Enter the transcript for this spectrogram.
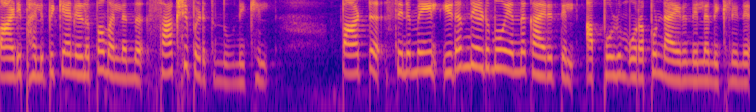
പാടി ഫലിപ്പിക്കാൻ എളുപ്പമല്ലെന്ന് സാക്ഷ്യപ്പെടുത്തുന്നു നിഖിൽ. പാട്ട് സിനിമയിൽ ഇടം നേടുമോ എന്ന കാര്യത്തിൽ അപ്പോഴും ഉറപ്പുണ്ടായിരുന്നില്ല നിഖിലിന്.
